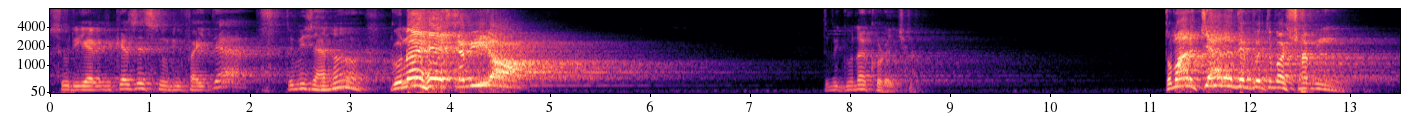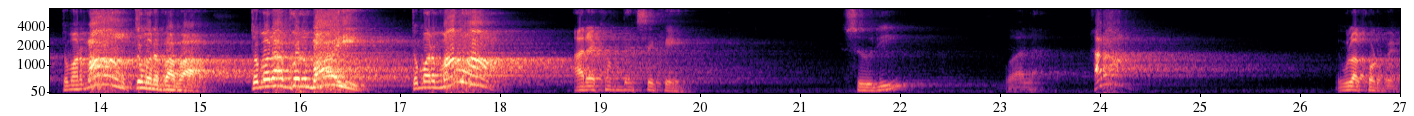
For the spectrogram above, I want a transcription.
সুরিয়ালির কাছে সুরি পাইতা? তুমি জানো গুনা হে তুমি গুণা করেছ। তোমার চেহারা দেখবে তোমার স্বামী, তোমার মা, তোমার বাবা, তোমার আপন ভাই। তোমার মামা। আর এখন দেখছে কে? সুরি এগুলা করবেন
